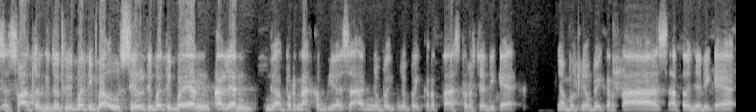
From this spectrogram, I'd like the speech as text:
sesuatu gitu tiba-tiba usil tiba-tiba yang kalian nggak pernah kebiasaan nyobek-nyobek kertas terus jadi kayak nyobek-nyobek kertas atau jadi kayak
